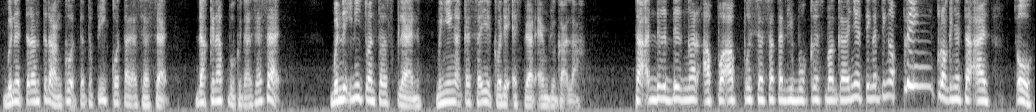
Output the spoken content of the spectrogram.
benda terang-terang kot tetapi kau tak nak siasat. Dah kenapa kau tak siasat? Benda ini tuan-tuan sekalian mengingatkan saya kepada SPRM jugalah. Tak ada dengar apa-apa siasatan dibuka sebagainya. Tengah-tengah pling keluar kenyataan. Oh,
